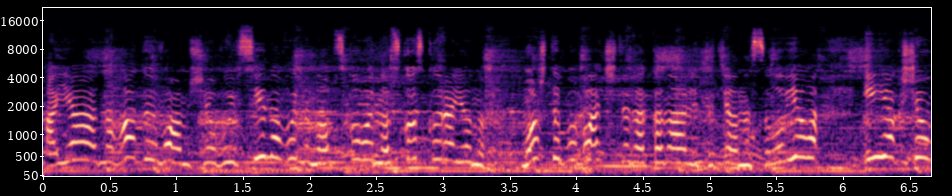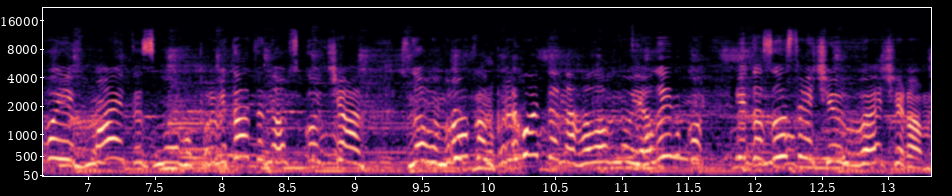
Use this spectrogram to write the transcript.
А я нагадую вам, що ви всі новини на і Новськовського району можете побачити на каналі Тетяна Соловйова. І якщо ви маєте змогу привітати на обсковчан з Новим роком, приходьте на головну ялинку і до зустрічі вечором.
